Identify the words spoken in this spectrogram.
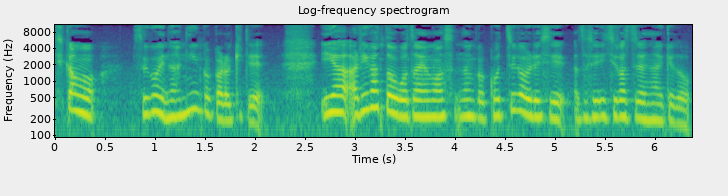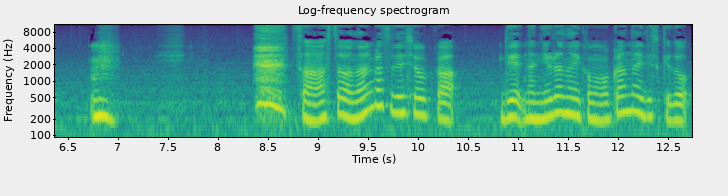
しかもすごい何人かから来て「いやありがとうございます。なんかこっちが嬉しい。私1月じゃないけど。うん。さあ明日は何月でしょうか？で何占いかも分かんないですけど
